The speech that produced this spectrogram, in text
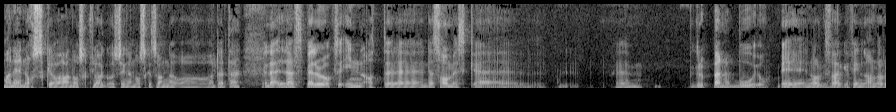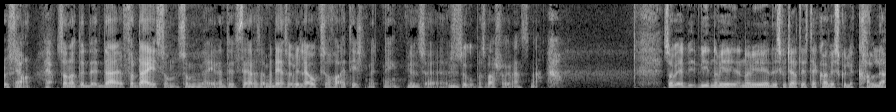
man er norske og har norsk flagg og synger norske sanger og alt dette. Men der, der spiller du også inn at det, det samiske eh, gruppene bor jo i Norge, Sverige, Finland og Russland. Ja, ja. Sånn at det, det, for de som, som identifiserer seg med det, så vil de også ha en tilknytning Mm. som som går på tvers av grensene. Så vi, vi, når, vi, når vi diskuterte i sted hva vi skulle kalle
